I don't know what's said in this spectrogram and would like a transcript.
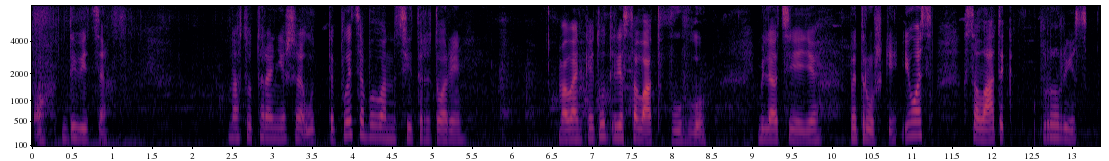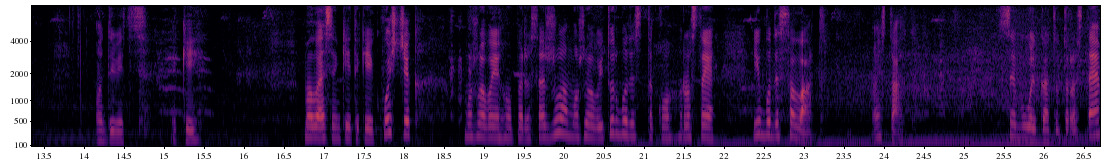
О, дивіться. У нас тут раніше теплиця була на цій території. Маленький тут ріс салат в углу біля цієї петрушки. І ось салатик проріс. От дивіться, який малесенький такий кущик. Можливо, я його пересаджу, а можливо і тут буде тако рости. І буде салат. Ось так. Цибулька тут росте.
